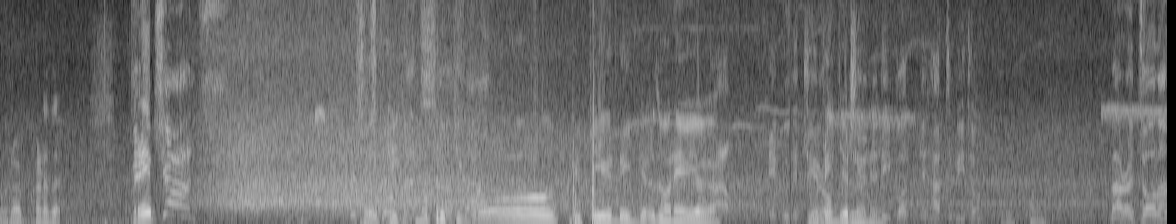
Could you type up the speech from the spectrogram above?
और अब खड़ा था। भाई has फ्री gone किक नो that's फ्री uh, किक foul. ब्रो फ्री किक डेंजरस होने भी है Well, it was a clear danger zone, opportunity, but it had to be done. Maradona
